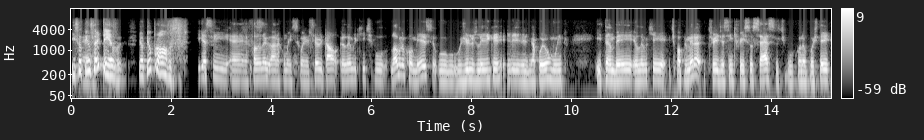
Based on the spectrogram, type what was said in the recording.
isso eu tenho é. certeza. Eu tenho provas. E assim, é, falando agora como a gente se conheceu e tal, eu lembro que, tipo, logo no começo, o, o Julius Laker, ele, ele me apoiou muito. E também eu lembro que, tipo, a primeira trade, assim, que fez sucesso, tipo, quando eu postei,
